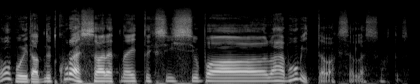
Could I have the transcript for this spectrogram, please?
noh, võidad nüüd Kuressaaret näiteks, siis juba läheb huvitavaks selles suhtes.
